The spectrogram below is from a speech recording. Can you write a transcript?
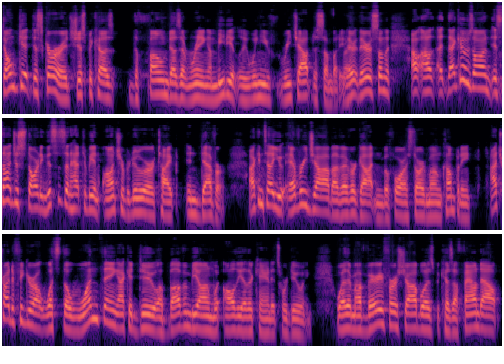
don't get discouraged just because the phone doesn't ring immediately when you reach out to somebody. There, there is something I'll, I'll, that goes on. It's not just starting. This doesn't have to be an entrepreneur type endeavor. I can tell you every job I've ever gotten before I started my own company, I tried to figure out what's the one thing I could do above and beyond what all the other candidates were doing. Whether my very first job was because I found out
